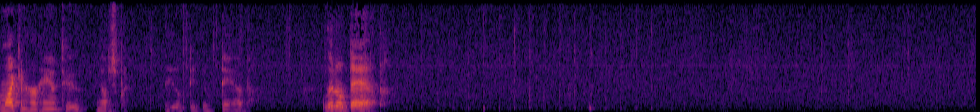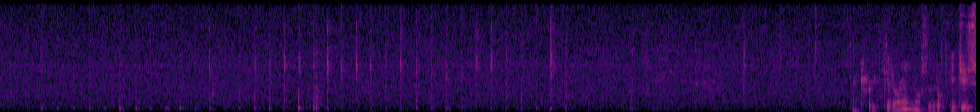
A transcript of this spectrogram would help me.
I'm liking her hand too. And I'll just put little little dab. Little dab. get around those little edges.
